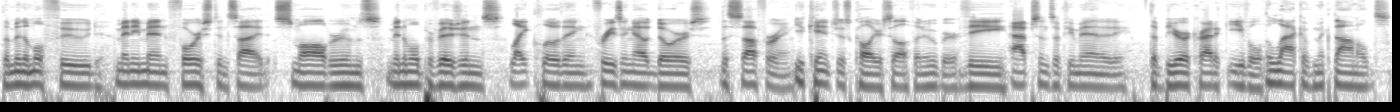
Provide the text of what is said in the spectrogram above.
the minimal food, many men forced inside small rooms, minimal provisions, light clothing, freezing outdoors, the suffering. You can't just call yourself an Uber. The absence of humanity, the bureaucratic evil, the lack of McDonald's.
